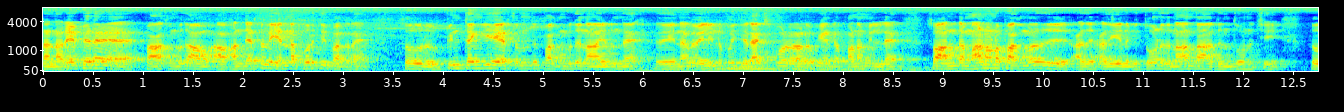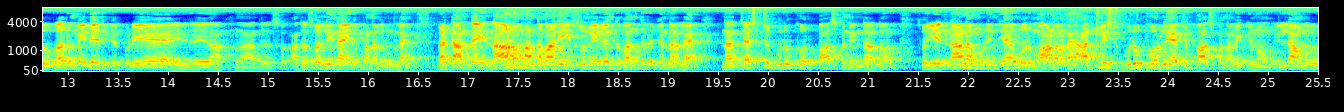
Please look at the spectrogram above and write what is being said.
நான் நிறைய பேரை பார்க்கும்போது அவங்க அந்த இடத்துல என்னை பொருத்தி பார்க்குறேன். ஸோ ஒரு பின்தங்கிய இடத்துல இருந்து பார்க்கும்போது நான் இருந்தேன். என்னால் வெளியில் போய் ஜெராக்ஸ் போடுற அளவுக்கு என்கிட்ட பணம் இல்லை. ஸோ அந்த மாணவனை பார்க்கும்போது அது அது எனக்கு தோணுது. நான் தான் அதுன்னு தோணுச்சு. ஸோ வறுமையில் இருக்கக்கூடிய இது அது சொ- அதை சொல்லி நான் இது பண்ண விரும்பல. பட் அந்த நானும் அந்த மாதிரி சூழ்நிலையிலேருந்து வந்திருக்கனால நான் ஜஸ்ட் குரூப் ஃபோர் பாஸ் பண்ணியிருந்தாலும் ஸோ என்னால் முடிஞ்ச ஒரு மாணவனை அட்லீஸ்ட் குரூப் ஃபோர்லேயாச்சும் பாஸ் பண்ண வைக்கணும். இல்லை அவனுக்கு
